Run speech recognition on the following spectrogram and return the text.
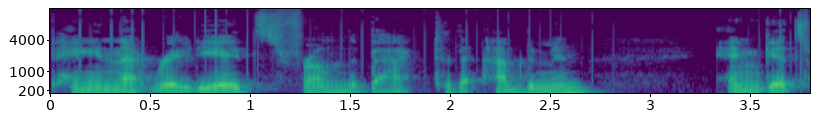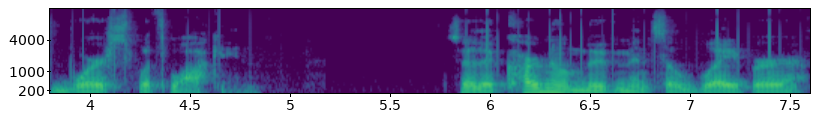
Pain that radiates from the back to the abdomen and gets worse with walking. So the cardinal movements of labor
